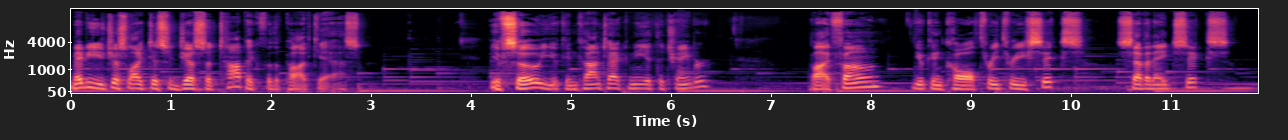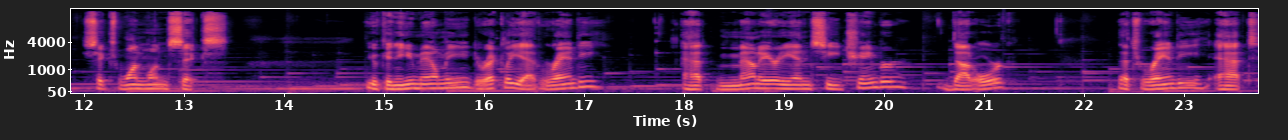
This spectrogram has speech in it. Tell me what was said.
Maybe you'd just like to suggest a topic for the podcast. If so, you can contact me at the Chamber by phone, you can call 336 786 6116. You can email me directly at randy at mountairynchamber.org. That's randy at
